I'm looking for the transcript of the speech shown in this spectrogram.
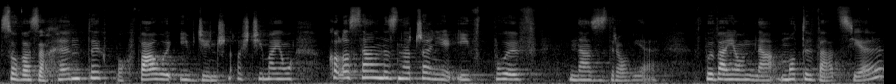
Słowa zachęty, pochwały i wdzięczności mają kolosalne znaczenie i wpływ na zdrowie. Wpływają na motywację,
